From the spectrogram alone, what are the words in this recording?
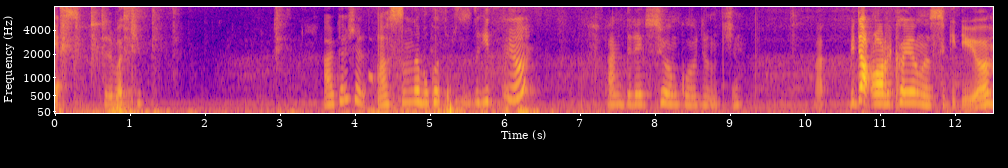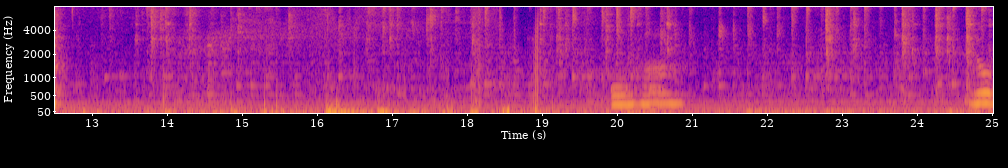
Yes. Hadi bakayım. Arkadaşlar aslında bu kadar hızlı gitmiyor. Ben direksiyon koyduğum için. Bak bir de arkaya nasıl gidiyor. Oha. Yuh.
